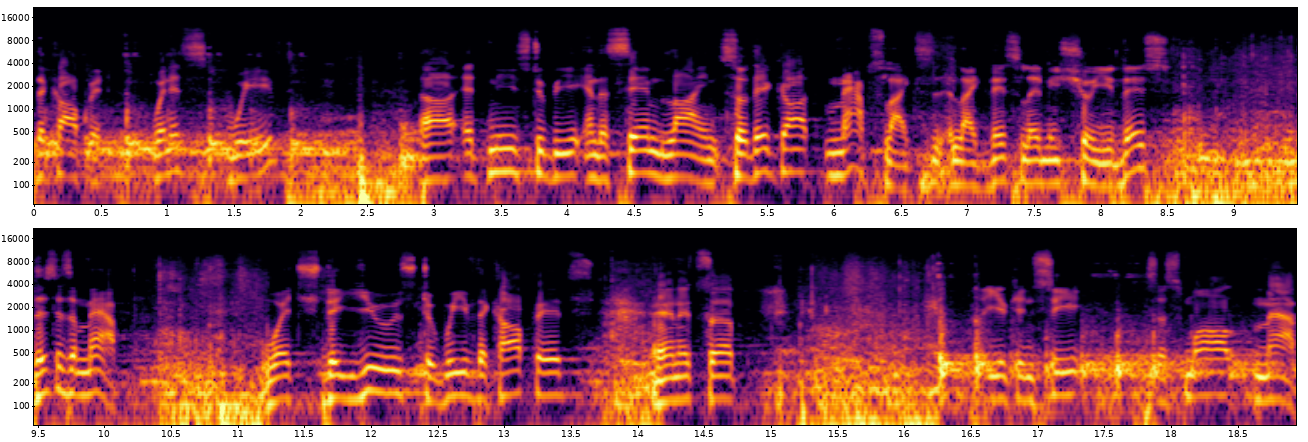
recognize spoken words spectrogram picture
the carpet. When it's waved, uh, it needs to be in the same line. So they got maps like, like this. Let me show you this. This is a map which they use to weave the carpets, and it's a you can see it's a small map.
